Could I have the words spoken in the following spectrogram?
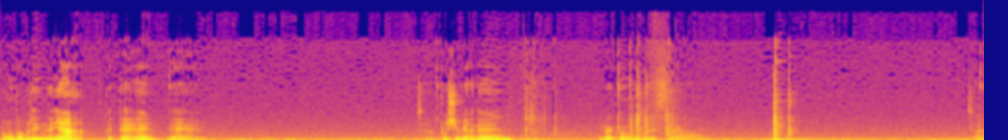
언급을 했느냐 그때 네. 자 보시면은 이렇게 언급을 했어요. 자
